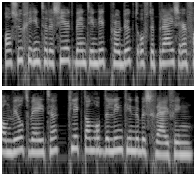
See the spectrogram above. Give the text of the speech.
Als u geïnteresseerd bent in dit product of de prijs ervan wilt weten, klik dan op de link in de beschrijving.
